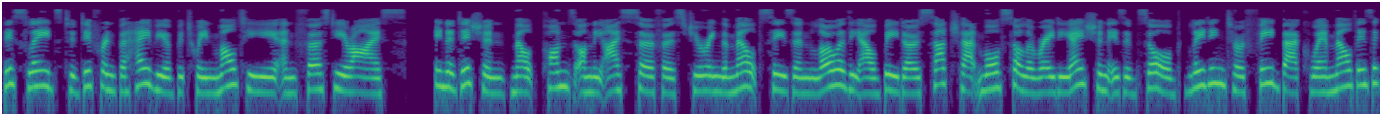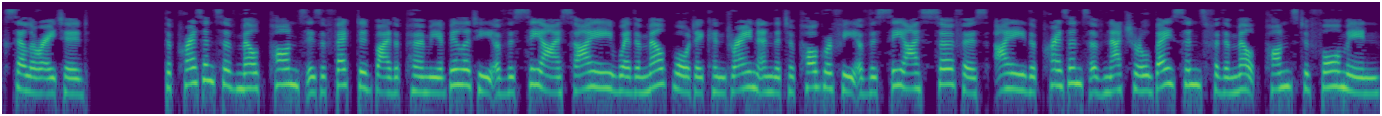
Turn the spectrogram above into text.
This leads to different behavior between multi-year and first-year ice. In addition, melt ponds on the ice surface during the melt season lower the albedo such that more solar radiation is absorbed, leading to a feedback where melt is accelerated. The presence of melt ponds is affected by the permeability of the sea ice i.e. where the meltwater can drain and the topography of the sea ice surface, i.e. the presence of natural basins for the melt ponds to form in.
